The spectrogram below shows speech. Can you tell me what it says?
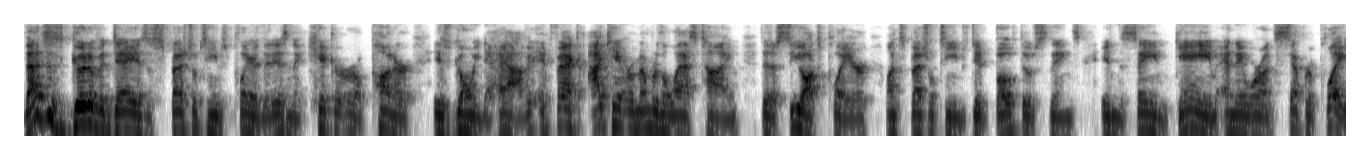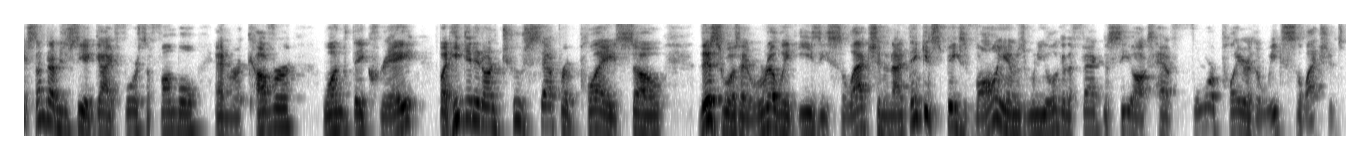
That's as good of a day as a special teams player that isn't a kicker or a punter is going to have. In fact, I can't remember the last time that a Seahawks player on special teams did both those things in the same game and they were on separate plays. Sometimes you see a guy force a fumble and recover one that they create, but he did it on two separate plays. So this was a really easy selection. And I think it speaks volumes when you look at the fact the Seahawks have four player of the week selections.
